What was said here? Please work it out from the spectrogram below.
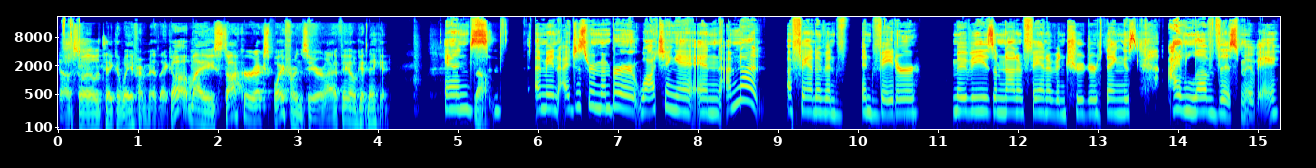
You know, so it would take away from it. Like, oh, my stalker ex-boyfriend's here. I think I'll get naked. And no. I mean, I just remember watching it and I'm not a fan of inv- invader movies. I'm not a fan of intruder things. I love this movie.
